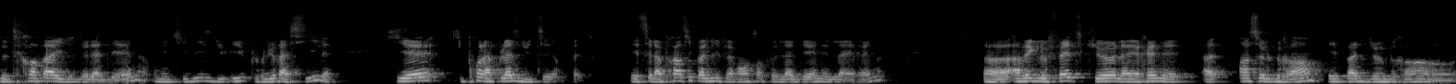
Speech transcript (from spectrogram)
de travail de l'ADN, on utilise du U pour l'uracile, qui, qui prend la place du T, en fait. Et c'est la principale différence entre l'ADN et l'ARN. Euh, avec le fait que l'ARN est un seul brin et pas deux brins euh,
